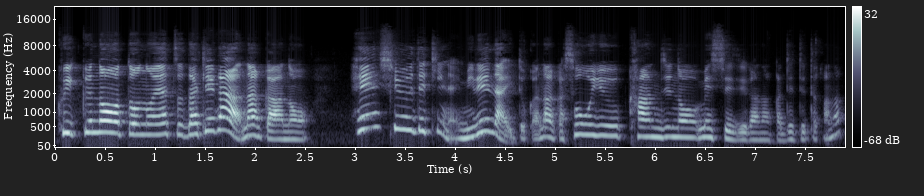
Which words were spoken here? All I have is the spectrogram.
クイックノートのやつだけが、なんかあの、編集できない、見れないとか、なんかそういう感じのメッセージがなんか出てたかな？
